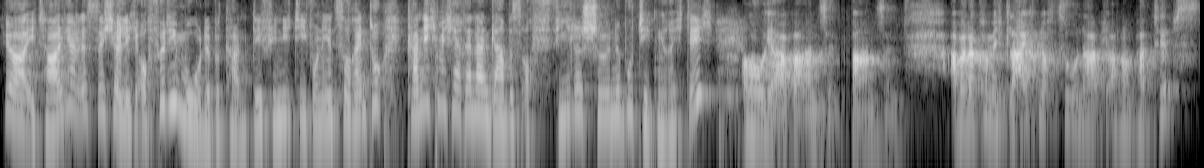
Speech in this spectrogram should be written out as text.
Ja, Italien ist sicherlich auch für die Mode bekannt, definitiv. Und in Sorrento, kann ich mich erinnern, gab es auch viele schöne Boutiquen, richtig? Oh ja, Wahnsinn, Wahnsinn. Aber da komme ich gleich noch zu und da habe ich auch noch ein paar Tipps.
